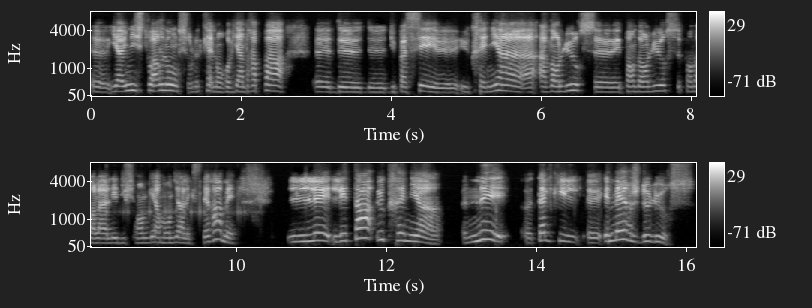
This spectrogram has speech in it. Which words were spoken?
il y a une histoire longue sur laquelle on ne reviendra pas de, du passé ukrainien avant l'URSS et pendant l'URSS, pendant les différentes guerres mondiales, etc. Mais l'État ukrainien né tel qu'il émerge de l'URSS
